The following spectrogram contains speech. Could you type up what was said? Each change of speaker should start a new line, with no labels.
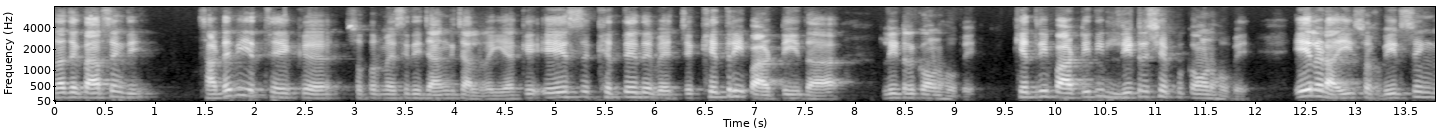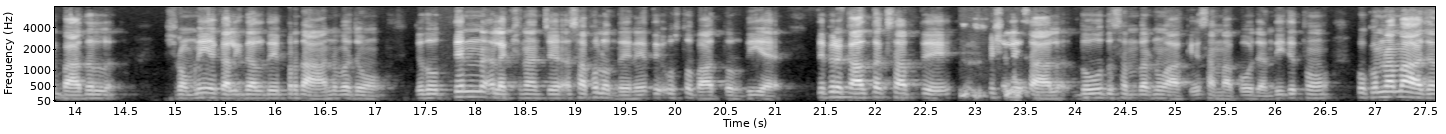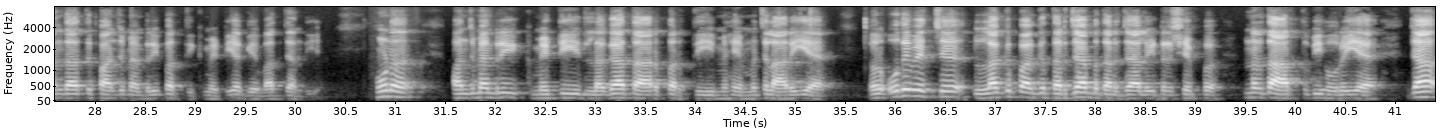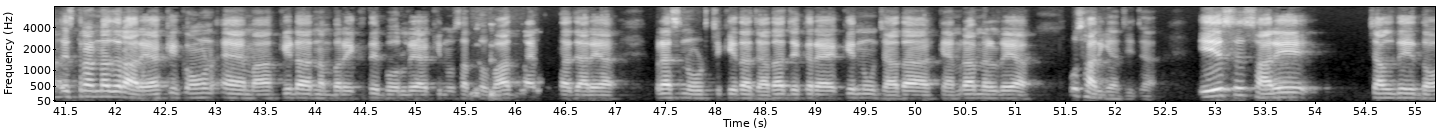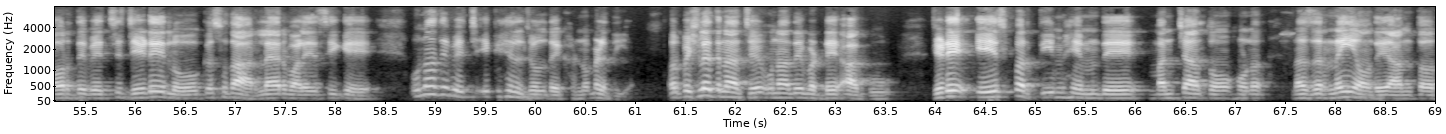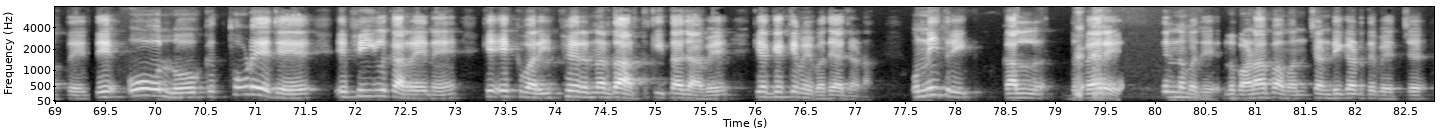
Sir Jagtar Singh ji, ਸਾਡੇ ਵੀ ਇੱਥੇ ਇੱਕ ਸੁਪਰਮੇਸੀ ਦੀ ਜੰਗ ਚੱਲ ਰਹੀ ਹੈ ਕਿ ਇਸ ਖਿੱਤੇ ਦੇ ਵਿੱਚ ਖੇਤਰੀ ਪਾਰਟੀ ਦਾ ਲੀਡਰ ਕੌਣ ਹੋਵੇ? ਖੇਤਰੀ ਪਾਰਟੀ ਦੀ ਲੀਡਰਸ਼ਿਪ ਕੌਣ ਹੋਵੇ? ਇਹ ਲੜਾਈ ਸੁਖਬੀਰ ਸਿੰਘ ਬਾਦਲ, ਸ਼੍ਰੋਮਣੀ ਅਕਾਲੀ ਦਲ ਦੇ ਪ੍ਰਧਾਨ ਵਜੋਂ ਜਦੋਂ ਤਿੰਨ ਇਲੈਕਸ਼ਨਾਂ 'ਚ ਅਸਫਲ ਹੁੰਦੇ ਨੇ ਤੇ ਉਸ ਤੋਂ ਬਾਅਦ ਤੁਰਦੀ ਹੈ ਤੇ ਫਿਰ ਅਕਾਲ ਤਖਤ ਸਾਹਿਬ ਤੇ ਪਿਛਲੇ ਸਾਲ 2 ਦਸੰਬਰ ਨੂੰ ਆ ਕੇ ਸਮਾਪਤ ਹੋ ਜਾਂਦੀ, ਜਿੱਥੋਂ ਹੁਕਮਨਾਮਾ ਆ ਜਾਂਦਾ ਤੇ ਪੰਜ ਮੈਂਬਰੀ ਭਰਤੀ ਕਮੇਟੀ ਅੱਗੇ ਵੱਧ ਜਾਂਦੀ ਹੈ। ਹੁਣ ਪੰਜ ਮੈਂਬਰੀ ਕਮੇਟੀ ਲਗਾਤਾਰ ਭਰਤੀ ਮੁਹਿੰਮ ਚਲਾ ਰਹੀ ਹੈ ਔਰ ਉਹਦੇ ਵਿੱਚ ਲਗਭਗ ਦਰਜਾ ਬਦਰਜਾ ਲੀਡਰਸ਼ਿਪ ਨਿਰਧਾਰਤ ਵੀ ਹੋ ਰਹੀ ਹੈ। ਜਾਂ ਇਸ ਤਰ੍ਹਾਂ ਨਜ਼ਰ ਆ ਰਿਹਾ ਕਿ ਕੌਣ ਐਮ ਆ, ਕਿਹੜਾ ਨੰਬਰ 1 ਤੇ ਬੋਲ ਰਿਹਾ ਕਿਨੂੰ ਸਭ ਤੋਂ ਬਾਅਦ ਟਾਈਮ ਦਿੱਤਾ ਜਾ ਰਿਹਾ ਪ੍ਰੈਸ ਨੋਟ 'ਚ ਕਿਹਦਾ ਜ਼ਿਆਦਾ ਜ਼ਿਕਰ ਹੈ ਕਿਨੂੰ ਜ਼ਿਆਦਾ ਕੈਮਰਾ ਮਿਲ ਰਿਹਾ, ਉਹ ਸਾਰੀਆਂ ਚੀਜ਼ਾਂ। ਇਸ ਸਾਰੇ ਚੱਲਦੇ ਦੌਰ ਦੇ ਵਿੱਚ ਜਿਹੜੇ ਲੋਕ ਸੁਧਾਰ ਲਹਿਰ ਵਾਲੇ ਸੀਗੇ, ਉਹਨਾਂ ਦੇ ਵਿੱਚ ਇੱਕ ਹਿਲਜੁਲ ਦੇਖਣ ਨੂੰ ਮਿਲਦੀ ਹੈ। ਔਰ ਪਿਛਲੇ ਦਿਨਾਂ 'ਚ ਉਹਨਾਂ ਦੇ ਵੱਡੇ ਆਗੂ ਜਿਹੜੇ ਇਸ ਭਰਤੀ ਮੁਹਿੰਮ ਦੇ ਮੰਚਾਂ ਤੋਂ ਹੁਣ ਨਜ਼ਰ ਨਹੀਂ ਆਉਂਦੇ ਆਮ ਤੌਰ ਤੇ ਤੇ ਉਹ ਲੋਕ ਥੋੜੇ ਜੇ ਇਹ ਫੀਲ ਕਰ ਰਹੇ ਨੇ ਕਿ ਇੱਕ ਵਾਰੀ ਫਿਰ ਨਿਰਧਾਰਤ ਕੀਤਾ ਜਾਵੇ ਕਿ ਅੱਗੇ ਕਿਵੇਂ ਵਧਿਆ ਜਾਣਾ। 19 ਤਰੀਕ ਕੱਲ ਦੁਪਹਿਰੇ 3 ਵਜੇ ਲੁਬਾਣਾ ਭਵਨ, ਚੰਡੀਗੜ੍ਹ ਦੇ ਵਿੱਚ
